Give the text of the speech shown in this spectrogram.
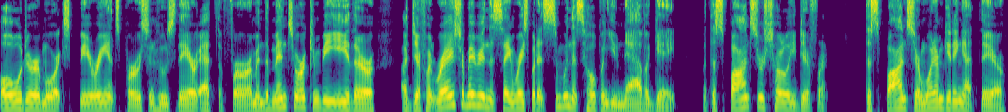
older, more experienced person who's there at the firm, and the mentor can be either a different race or maybe in the same race, but it's someone that's helping you navigate. But the sponsor is totally different. The sponsor, and what I'm getting at there,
